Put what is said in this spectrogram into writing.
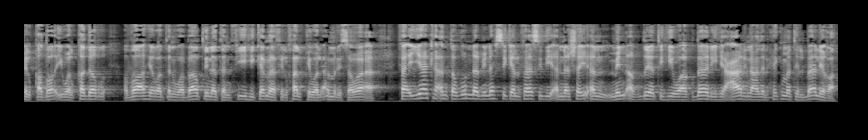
في القضاء والقدر ظاهرة وباطنة فيه كما في الخلق والأمر سواء. فإياك أن تظن بنفسك الفاسد أن شيئا من أقضيته وأقداره عار عن الحكمة البالغة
